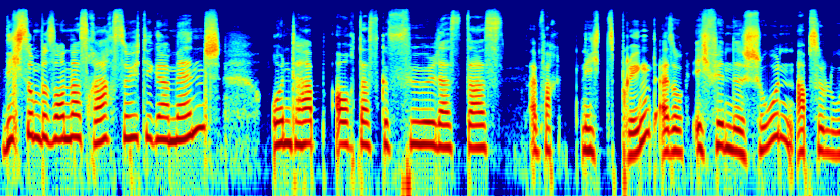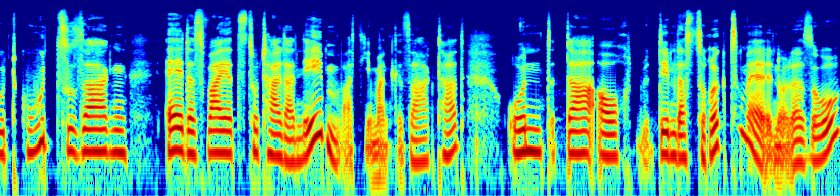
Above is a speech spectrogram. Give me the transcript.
nicht so ein besonders rachsüchtiger Mensch und habe auch das Gefühl, dass das einfach nichts bringt. Also ich finde es schon absolut gut zu sagen, ey, das war jetzt total daneben, was jemand gesagt hat. Und da auch dem das zurückzumelden oder so.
